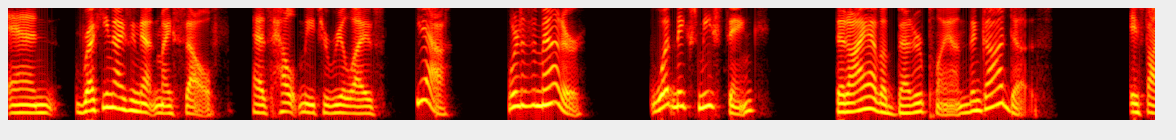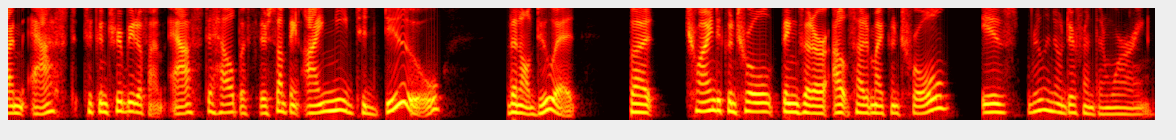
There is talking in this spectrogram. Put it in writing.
And recognizing that in myself has helped me to realize yeah, what does it matter? What makes me think that I have a better plan than God does? if I'm asked to contribute, if I'm asked to help, if there's something I need to do, then I'll do it. But trying to control things that are outside of my control is really no different than worrying.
